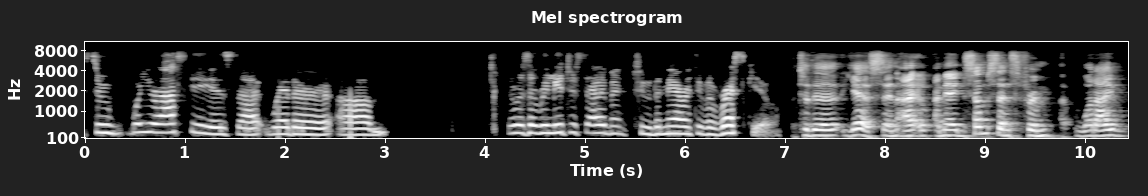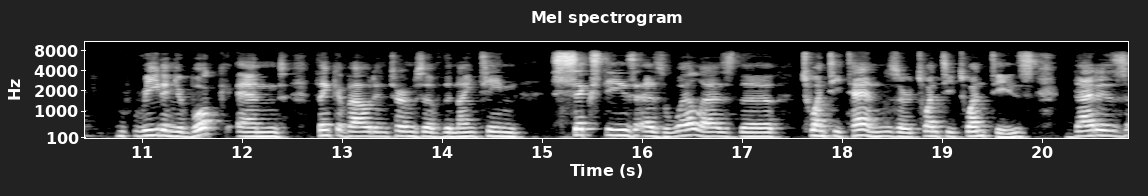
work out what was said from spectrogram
So what you're asking is that whether um, there was a religious element to the narrative of rescue. To the yes, and I, I mean, in some sense, from what I read in your book and think about in terms of the 1960s as well as the 2010s or 2020s, that is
